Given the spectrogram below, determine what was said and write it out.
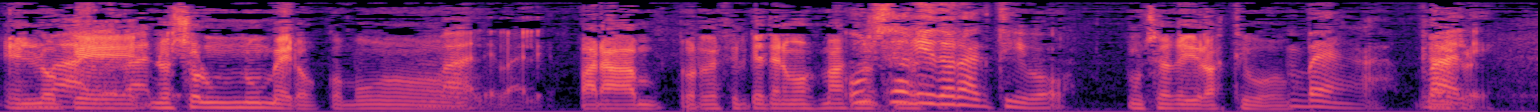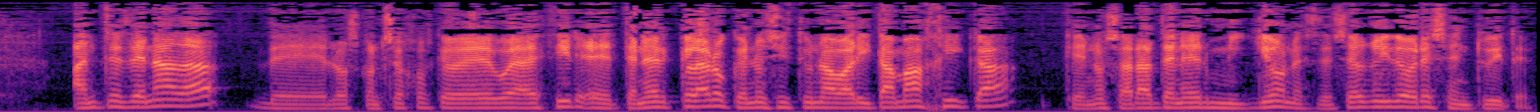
en lo Vale, que vale. no es solo un número, como Vale, vale. para por decir que tenemos más. Un no- no- seguidor activo. un seguidor activo. Venga, Claro. vale. Antes de nada, de los consejos que voy a decir, eh, tener claro que no existe una varita mágica que nos hará tener millones de seguidores en Twitter.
